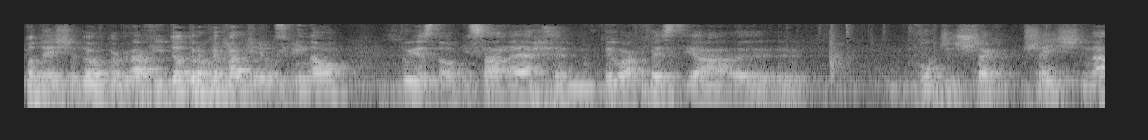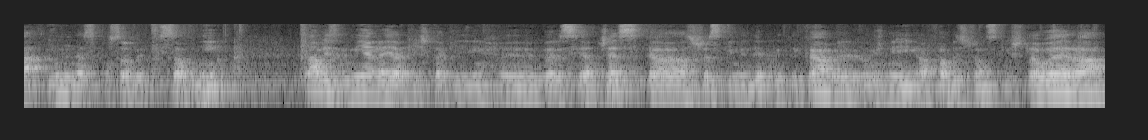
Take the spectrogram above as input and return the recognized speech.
podejście do ortografii. To trochę bardziej rozwinął. Tu jest to opisane. Była kwestia dwóch czy trzech przejść na inne sposoby pisowni. Tam jest wymieniana jakaś taka e, wersja czeska z czeskimi diakrytykami, później alfabet śląski Stauera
